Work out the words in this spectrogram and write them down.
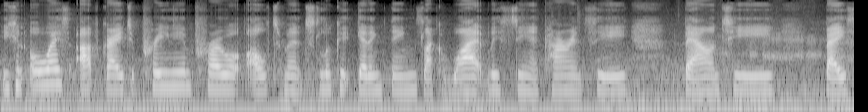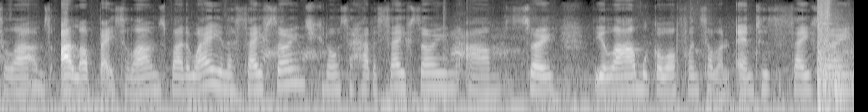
You can always upgrade to Premium, Pro or Ultimate to look at getting things like a whitelisting, a currency, bounty, base alarms. I love base alarms by the way in the safe zones. You can also have a safe zone um, so the alarm will go off when someone enters the safe zone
